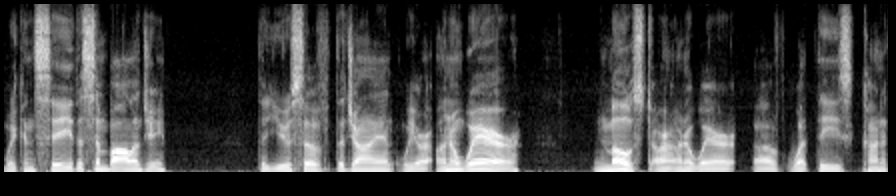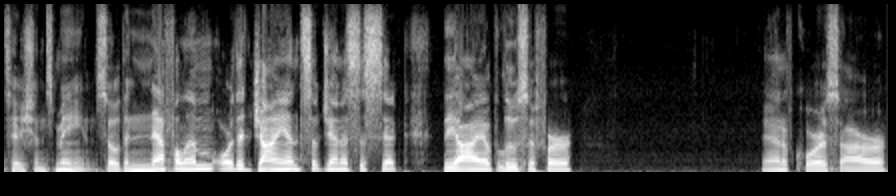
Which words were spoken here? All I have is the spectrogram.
we can see the symbology, the use of the giant. We are unaware, most are unaware of what these connotations mean. So the Nephilim or the giants of Genesis 6, the eye of Lucifer, and of course our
